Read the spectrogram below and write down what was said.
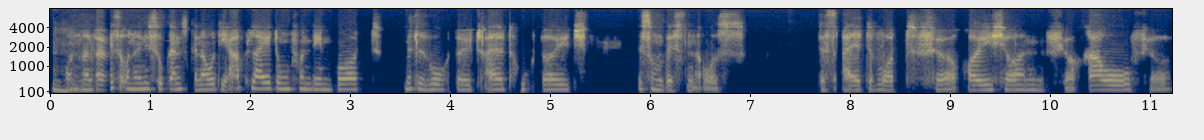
Mhm. Und man weiß auch noch nicht so ganz genau die Ableitung von dem Wort Mittelhochdeutsch, Althochdeutsch ist so ein bisschen aus das alte Wort für Räuchern, für rau, für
